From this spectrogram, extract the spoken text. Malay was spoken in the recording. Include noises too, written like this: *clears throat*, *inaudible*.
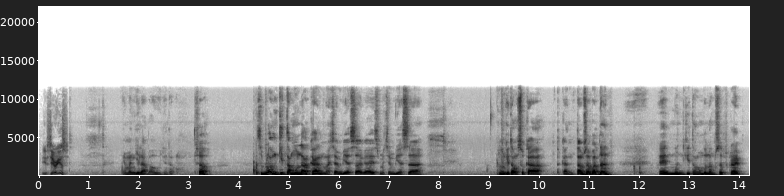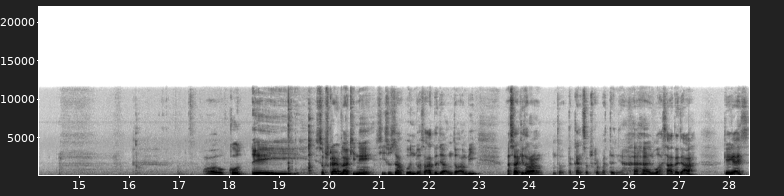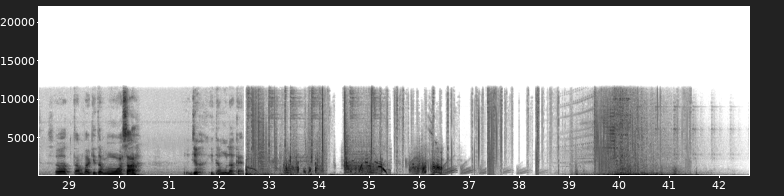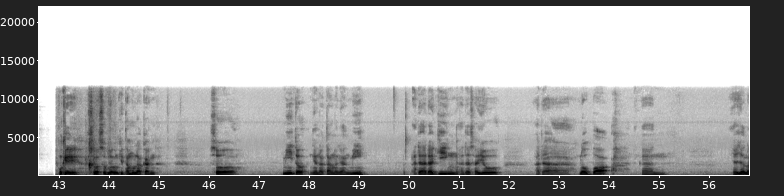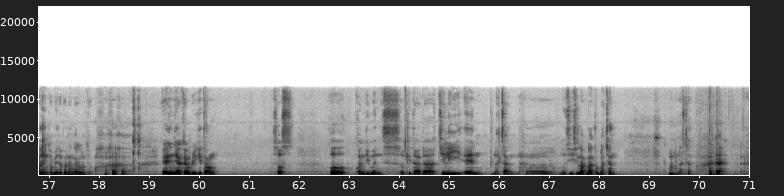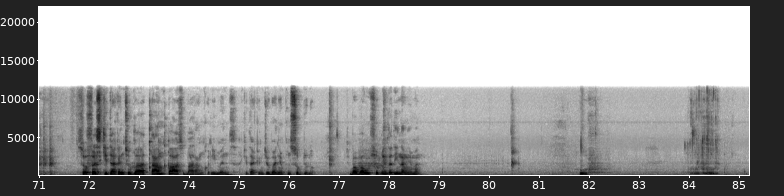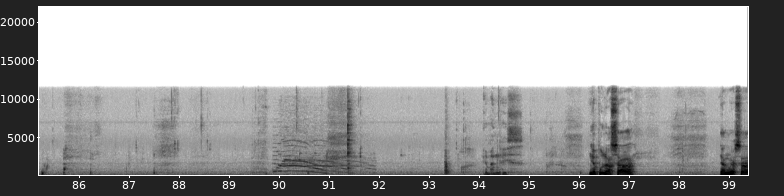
You serious? Nyaman gila baunya tau. So, sebelum kita mulakan macam biasa guys, macam biasa. Mungkin kita orang suka, tekan thumbs up button. And mungkin kita orang belum subscribe. Oh, good. Hey, subscribe lah kini. Si susah pun, dua saat aja untuk ambil masa kita orang untuk tekan subscribe buttonnya. Dua *laughs* saat aja ah. Okay guys. So, tanpa kita memuasa, jom kita mulakan. Okay, so sebelum kita mulakan, so mi tu yang datang dengan mi, ada daging, ada sayur, ada lobak dengan ya jalan yang kami dapat nanggal dalam *laughs* tu. And yang akan beri kita sos. Oh, condiments. So kita ada chili and belacan. Ha, mesti silap lah tu belacan. Hmm, belacan. *laughs* so first kita akan cuba tanpa sebarang condiments. Kita akan cubanya pun sup dulu. Cuba bau sup yang tadi nang nyaman. Uh. Guys. Ini pun rasa Yang rasa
